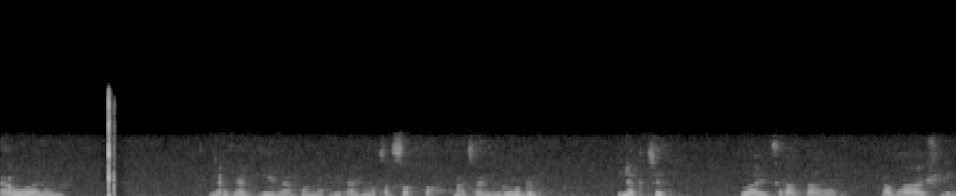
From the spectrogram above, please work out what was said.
أولا نذهب إلى هنا إلى المتصفح مثلا جوجل نكتب فلايت رادار 24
